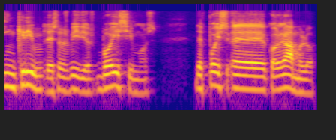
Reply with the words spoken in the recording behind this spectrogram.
increíbles os vídeos, boísimos. Despois eh, colgámolo.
